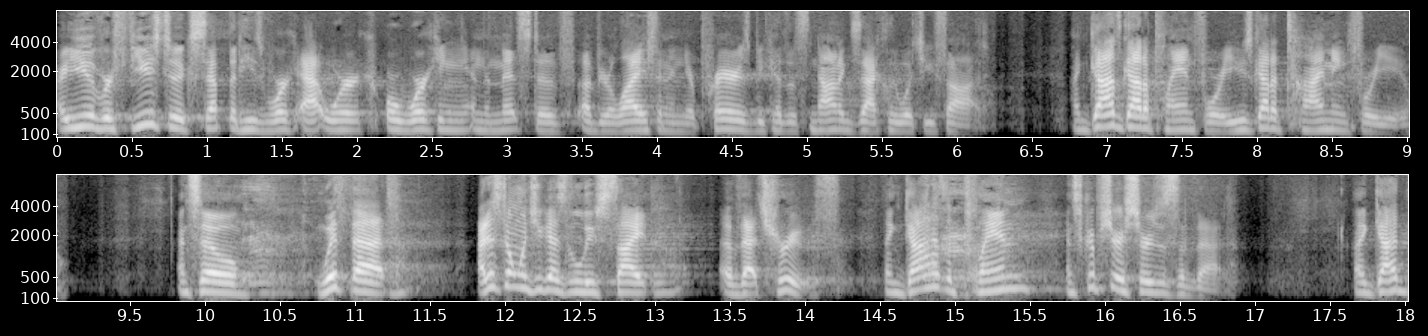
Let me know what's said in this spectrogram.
Or you have refused to accept that He's work at work or working in the midst of, of your life and in your prayers because it's not exactly what you thought. Like God's got a plan for you, He's got a timing for you. And so, with that, I just don't want you guys to lose sight of that truth. Like God has a plan, and Scripture assures us of that. Like God,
